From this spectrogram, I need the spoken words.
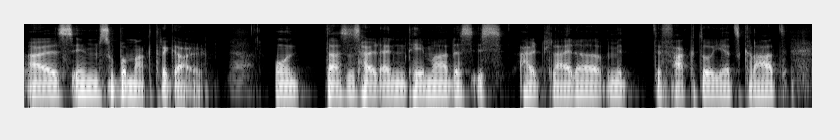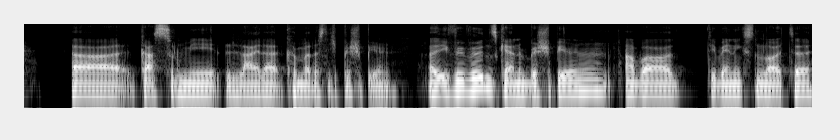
als im Supermarktregal. Ja. Und das ist halt ein Thema, das ist halt leider mit de facto jetzt gerade äh, Gastronomie, leider können wir das nicht bespielen. Also wir würden es gerne bespielen, aber die wenigsten Leute,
